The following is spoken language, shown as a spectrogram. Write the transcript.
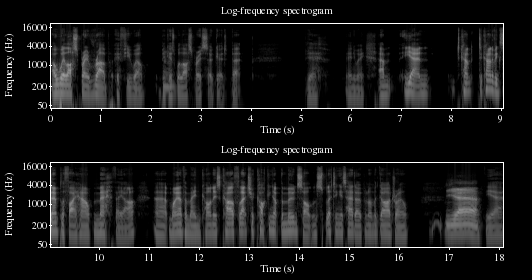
a, a Will Ospreay rub, if you will, Mm. because Will Ospreay is so good. But yeah, anyway, um, yeah, and to kind to kind of exemplify how meh they are, uh, my other main con is Carl Fletcher cocking up the moonsault and splitting his head open on the guardrail. yeah. Yeah,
